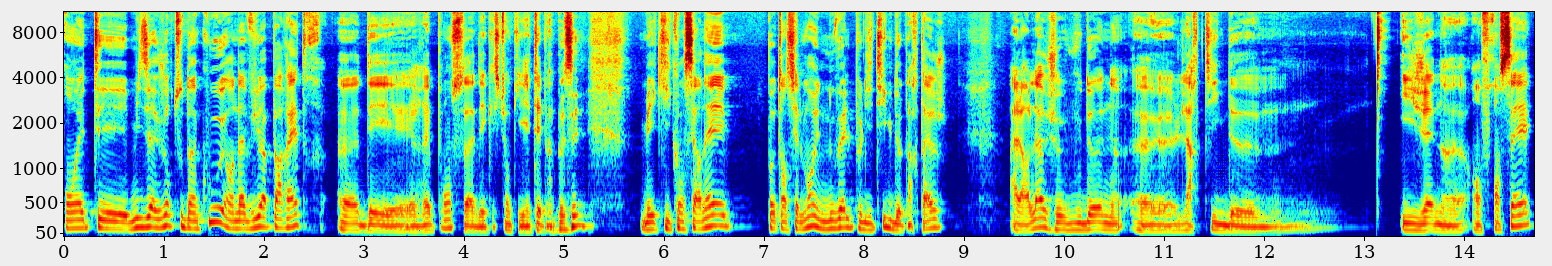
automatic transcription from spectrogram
ont été mises à jour tout d'un coup et on a vu apparaître euh, des réponses à des questions qui n'étaient pas posées, mais qui concernaient potentiellement une nouvelle politique de partage. Alors là, je vous donne euh, l'article de Hygiène euh, en français.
